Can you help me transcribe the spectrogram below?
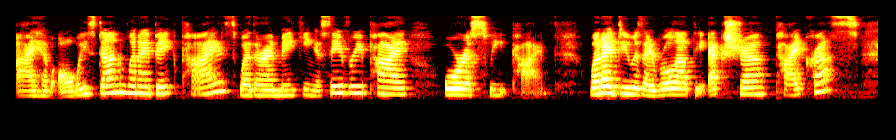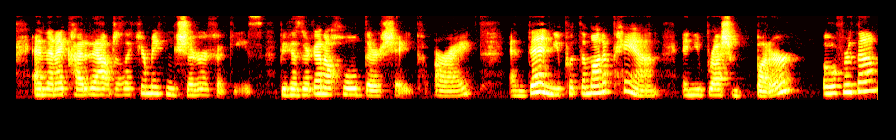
I have always done when I bake pies, whether I'm making a savory pie or a sweet pie. What I do is I roll out the extra pie crust and then I cut it out just like you're making sugar cookies because they're gonna hold their shape, all right? And then you put them on a pan and you brush butter over them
